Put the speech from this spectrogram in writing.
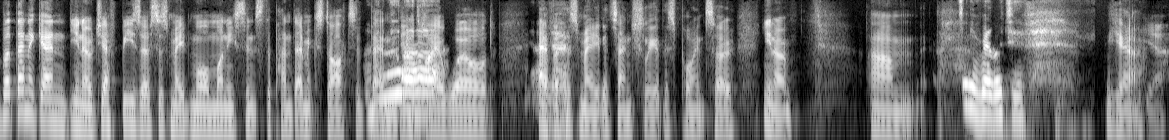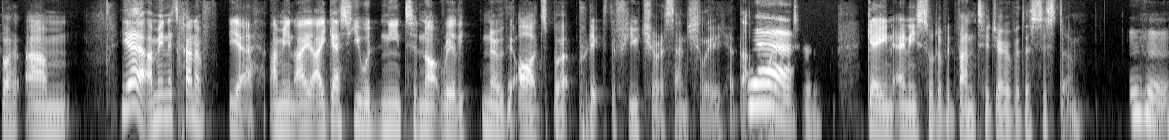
but then again, you know, Jeff Bezos has made more money since the pandemic started than the Ah. entire world I ever has made, essentially, at this point. So, you know, um, it's all relative. yeah, Yeah. but um, yeah, I mean, it's kind of yeah. I mean, I, I guess you would need to not really know the odds, but predict the future, essentially, at that Yeah. point to gain any sort of advantage over the system. hmm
